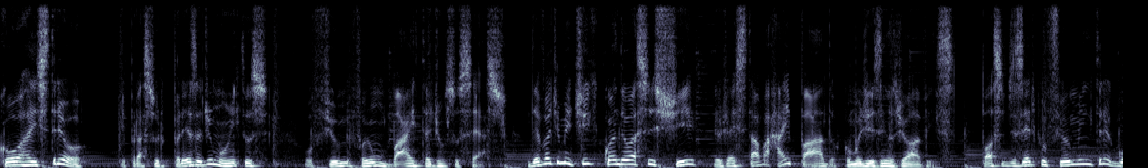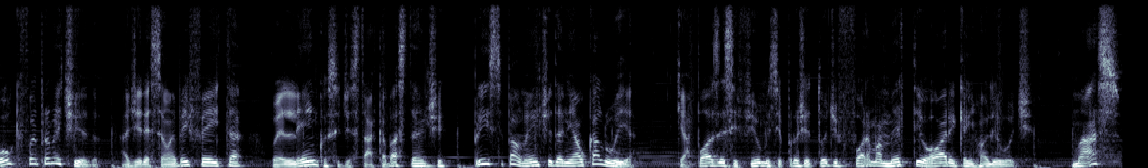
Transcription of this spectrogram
Corra estreou, e, para surpresa de muitos, o filme foi um baita de um sucesso. Devo admitir que quando eu assisti, eu já estava hypado, como dizem os jovens. Posso dizer que o filme entregou o que foi prometido. A direção é bem feita, o elenco se destaca bastante, principalmente Daniel Kaluuya, que após esse filme se projetou de forma meteórica em Hollywood. Mas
